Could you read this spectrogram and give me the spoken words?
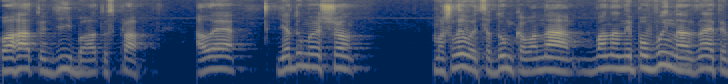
Багато дій, багато справ. Але я думаю, що можливо ця думка, вона, вона не повинна, знаєте,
